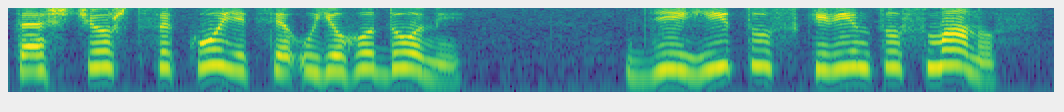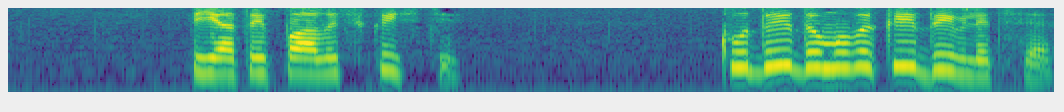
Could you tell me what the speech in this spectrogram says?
Та що ж це коїться у його домі? Дігітус квінтус манус, п'ятий палець кисті. Куди домовики дивляться?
